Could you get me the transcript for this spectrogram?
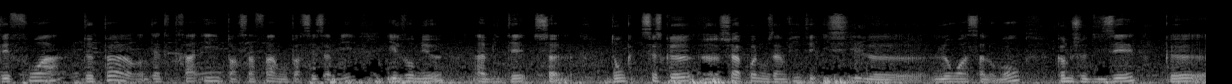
des fois, de peur d'être trahi par sa femme ou par ses amis, il vaut mieux habiter seul. Donc, c'est ce euh, à quoi nous invite ici le, le roi Salomon. Comme je disais que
